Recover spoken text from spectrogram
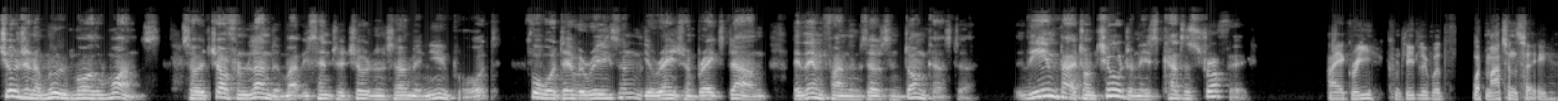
children are moved more than once. So, a child from London might be sent to a children's home in Newport for whatever reason, the arrangement breaks down, they then find themselves in Doncaster. The impact on children is catastrophic. I agree completely with what Martin say.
